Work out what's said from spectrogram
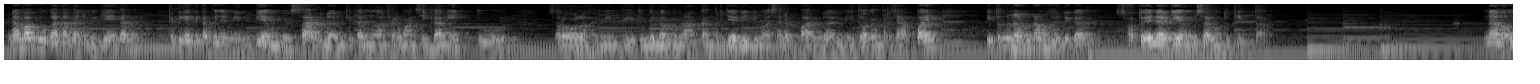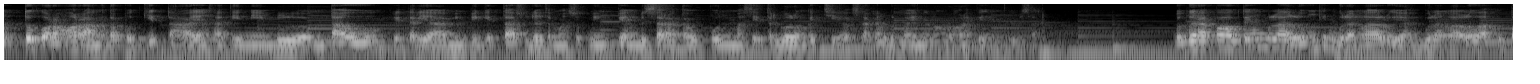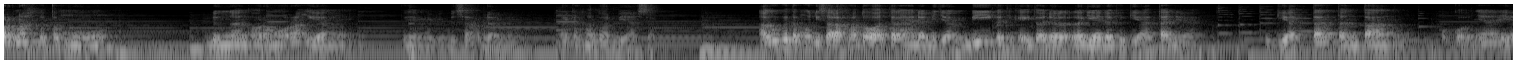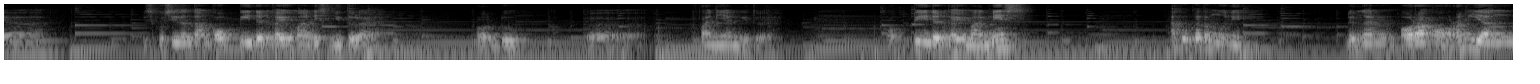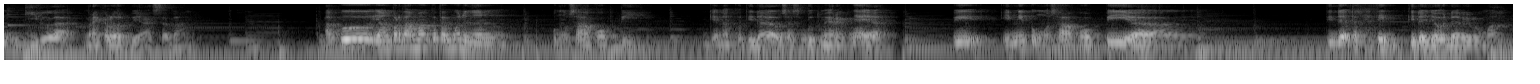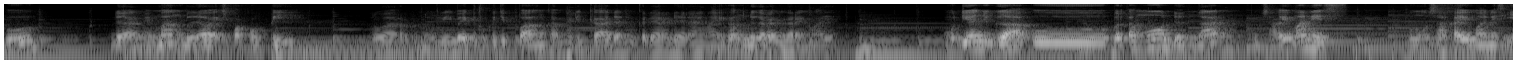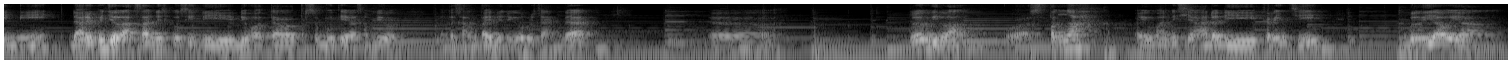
Kenapa aku katakan demikian? Kan ketika kita punya mimpi yang besar dan kita mengafirmasikan itu seolah-olah mimpi itu benar-benar akan terjadi di masa depan dan itu akan tercapai itu benar-benar menghadirkan suatu energi yang besar untuk kita. Nah, untuk orang-orang ataupun kita yang saat ini belum tahu kriteria mimpi kita sudah termasuk mimpi yang besar ataupun masih tergolong kecil, silahkan bermain dengan orang-orang yang punya mimpi besar. Beberapa waktu yang lalu, mungkin bulan lalu ya, bulan lalu aku pernah ketemu dengan orang-orang yang punya mimpi besar dan mereka sangat luar biasa. Aku ketemu di salah satu hotel yang ada di Jambi ketika itu ada lagi ada kegiatan ya. Kegiatan tentang pokoknya ya diskusi tentang kopi dan kayu manis gitulah ya produk eh, pertanian gitu ya kopi dan kayu manis aku ketemu nih dengan orang-orang yang gila. Mereka luar biasa bang. Aku yang pertama ketemu dengan pengusaha kopi. Mungkin aku tidak usah sebut mereknya ya. Tapi ini pengusaha kopi yang tidak ternyata tidak jauh dari rumahku. Dan memang beliau ekspor kopi luar negeri baik itu ke Jepang, ke Amerika dan ke daerah-daerah yang lain kan negara-negara yang lain. Kemudian juga aku bertemu dengan pengusaha kayu manis. Pengusaha kayu manis ini dari penjelasan diskusi di di hotel tersebut ya sambil santai-santai dan juga bercanda. Eh, beliau bilang bahwa setengah kayu manis yang ada di Kerinci beliau yang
